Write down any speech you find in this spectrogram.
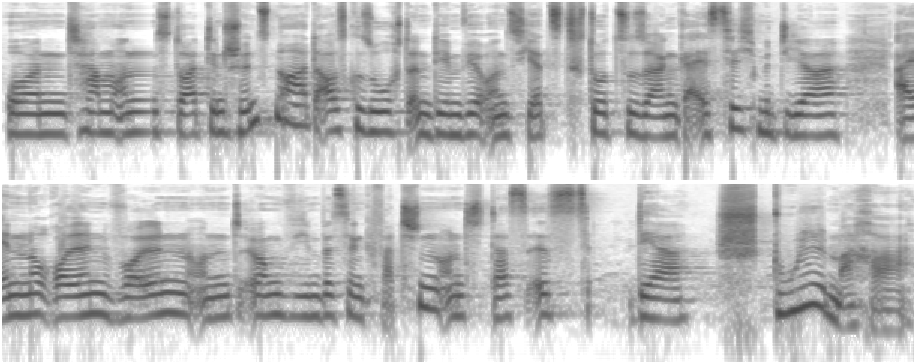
und haben uns dort den schönsten Ort ausgesucht, an dem wir uns jetzt sozusagen geistig mit dir einrollen wollen und irgendwie ein bisschen quatschen und das ist der Stuhlmacher.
